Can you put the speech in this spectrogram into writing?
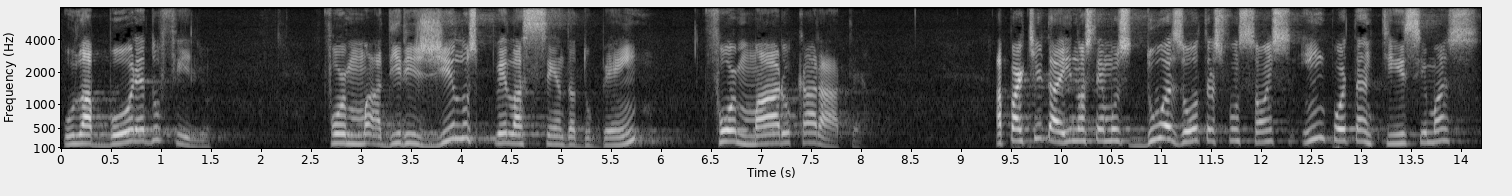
O labor é do filho. Dirigi-los pela senda do bem formar o caráter. A partir daí, nós temos duas outras funções importantíssimas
